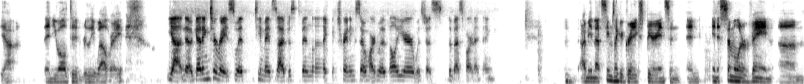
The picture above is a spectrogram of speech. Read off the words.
Yeah, and you all did really well, right? yeah, no, getting to race with teammates that I've just been like training so hard with all year was just the best part, I think. I mean, that seems like a great experience, and and in a similar vein, um,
